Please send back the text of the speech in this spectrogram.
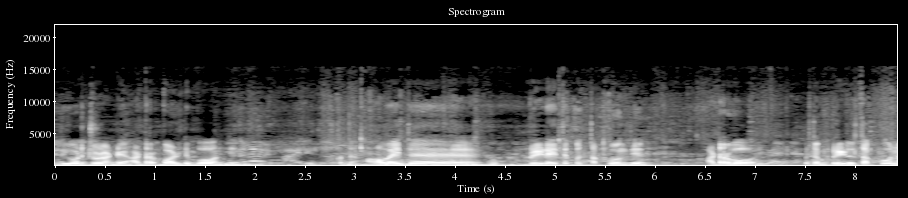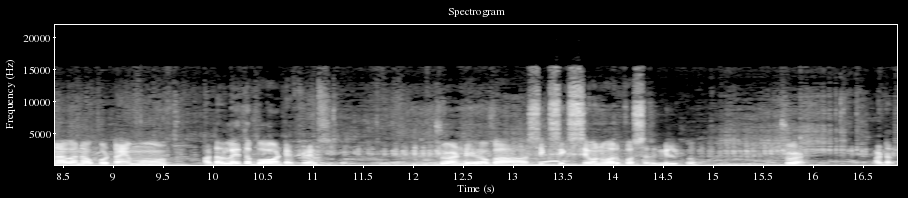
ఇది కూడా చూడండి. అడ్డర్ క్వాలిటీ బాగుంది. కొద్ది- ఆవు అయితే బ్రీడ్ అయితే కొంచెం తక్కువ ఉంది. అడ్డర్ బాగుంది. కొంచెం బ్రీడ్లు తక్కువ ఉన్నా కానీ ఒక్కో టైము అడ్డర్లు అయితే బాగుంటాయి ఫ్రెండ్స్. చూడండి ఒక సిక్స్ సిక్స్ సెవెన్ వరకు వస్తుంది మిల్క్ చూడండి అడ్డర్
